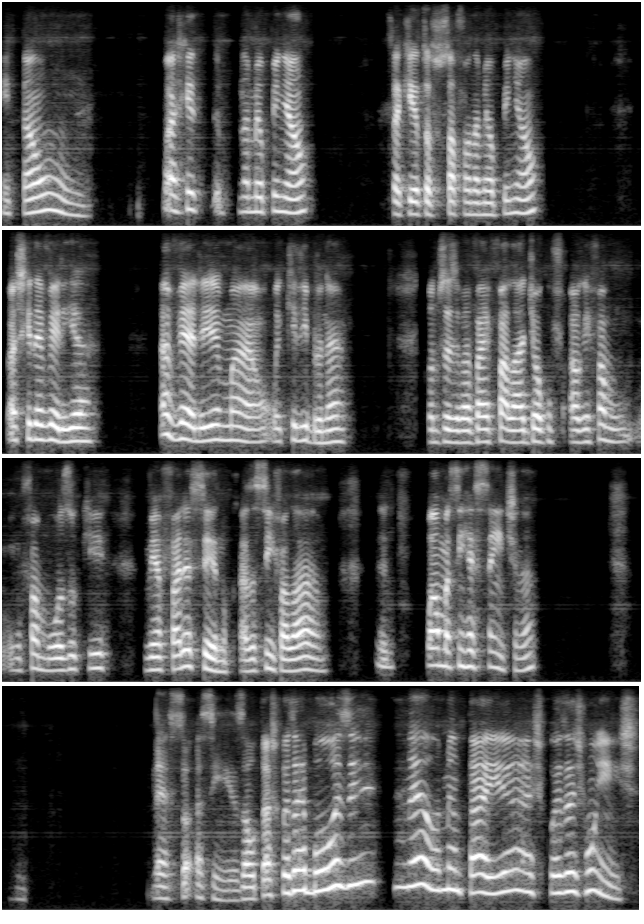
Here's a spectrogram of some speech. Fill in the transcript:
Então, eu acho que, na minha opinião, isso aqui eu tô só falando da minha opinião, eu acho que deveria haver ali uma, um equilíbrio, né? Quando você vai, falar de algum, alguém famo, um famoso que venha falecer, no caso, assim, falar de forma assim recente, né? É só, assim, exaltar as coisas boas e né, lamentar aí as coisas ruins.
